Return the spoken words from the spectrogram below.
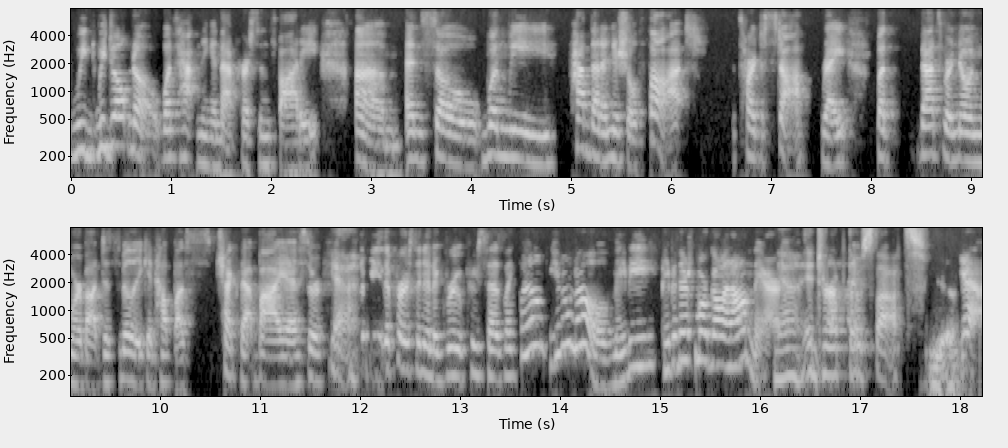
we we don't know what's happening in that person's body. Um, and so when we have that initial thought it's hard to stop right? But that's where knowing more about disability can help us check that bias or yeah. be the person in a group who says like well you don't know. Maybe maybe there's more going on there. Yeah interrupt those thoughts. Yeah. Yeah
